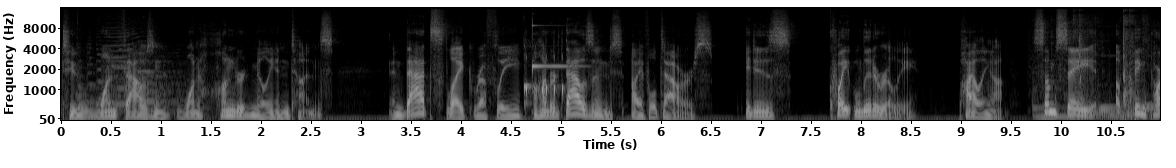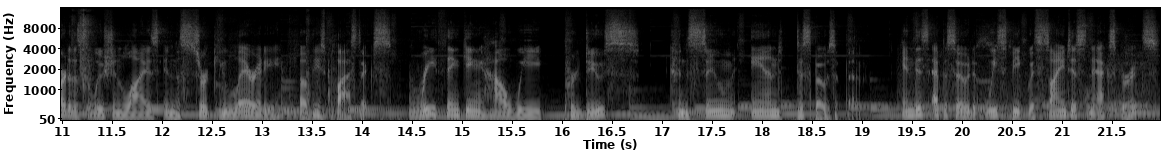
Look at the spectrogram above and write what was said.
to 1,100 million tons. And that's like roughly 100,000 Eiffel Towers. It is quite literally piling up. Some say a big part of the solution lies in the circularity of these plastics, rethinking how we produce, consume, and dispose of them. In this episode, we speak with scientists and experts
